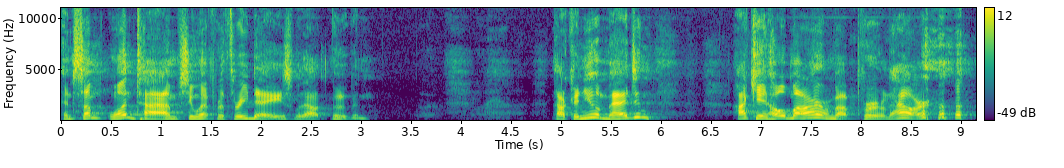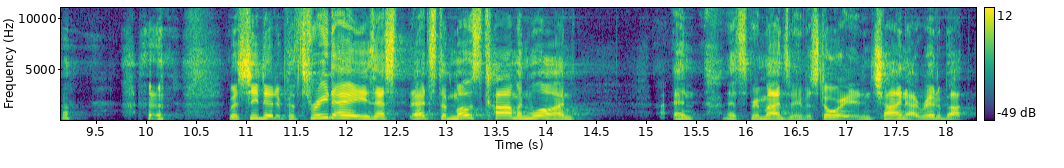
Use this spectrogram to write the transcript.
And some, one time she went for three days without moving. Now, can you imagine? I can't hold my arm up for an hour. but she did it for three days. That's, that's the most common one. And this reminds me of a story. In China, I read about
